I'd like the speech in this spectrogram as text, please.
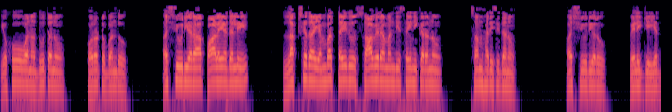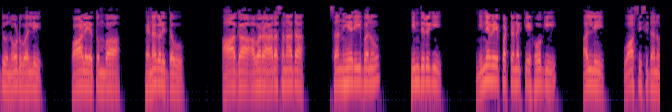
ಯೆಹೋವನ ದೂತನು ಹೊರಟು ಬಂದು ಅಶ್ಶೂರ್ಯರ ಪಾಳೆಯದಲ್ಲಿ ಲಕ್ಷದ ಎಂಬತ್ತೈದು ಸಾವಿರ ಮಂದಿ ಸೈನಿಕರನ್ನು ಸಂಹರಿಸಿದನು. ಅಶ್ಶೂರ್ಯರು ಬೆಳಿಗ್ಗೆ ಎದ್ದು ನೋಡುವಲ್ಲಿ ಪಾಳೆಯ ತುಂಬಾ ಹೆಣಗಳಿದ್ದವು. ಆಗ ಅವರ ಅರಸನಾದ ಸನ್ಹೇರೀಬನು ಹಿಂದಿರುಗಿ ನಿನೆವೆ ಪಟ್ಟಣಕ್ಕೆ ಹೋಗಿ ಅಲ್ಲಿ ವಾಸಿಸಿದನು.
